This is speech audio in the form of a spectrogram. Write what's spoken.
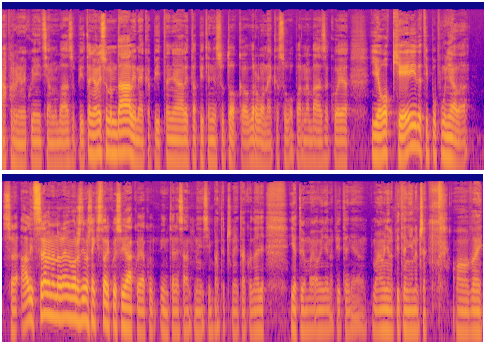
napravili neku inicijalnu bazu pitanja. Oni su nam dali neka pitanja, ali ta pitanja su to kao vrlo neka suvoparna baza koja je okej okay da ti popunjava ali s vremena na vreme moraš da imaš neke stvari koje su jako, jako interesantne i simpatične i tako dalje. I eto je moje omiljeno pitanje. Moje omiljeno pitanje inače ovaj, e,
